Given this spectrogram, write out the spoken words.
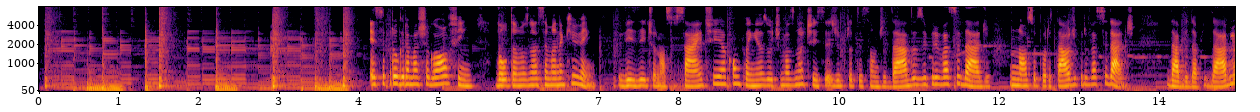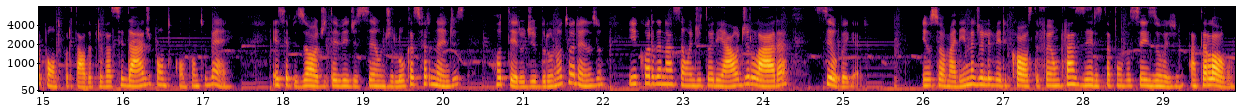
Esse programa chegou ao fim. Voltamos na semana que vem. Visite o nosso site e acompanhe as últimas notícias de proteção de dados e privacidade no nosso portal de privacidade www.portaldaprivacidade.com.br. Esse episódio teve edição de Lucas Fernandes, roteiro de Bruno Toranzo e coordenação editorial de Lara Silbeger. Eu sou a Marina de Oliveira Costa e foi um prazer estar com vocês hoje. Até logo!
